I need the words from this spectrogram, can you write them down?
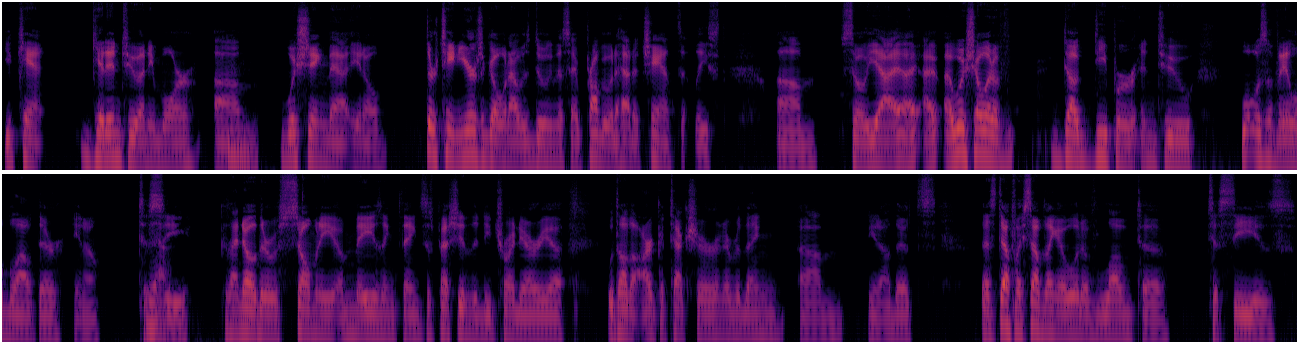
you can't get into anymore, um, wishing that, you know, 13 years ago when I was doing this, I probably would have had a chance at least. Um, so yeah, I, I, I wish I would have dug deeper into what was available out there, you know, to Yeah. see. Cause I know there was so many amazing things, especially in the Detroit area with all the architecture and everything. Um, you know, that's, that's definitely something I would have loved to, to see is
